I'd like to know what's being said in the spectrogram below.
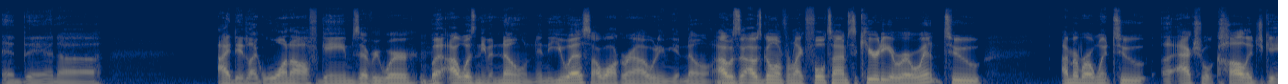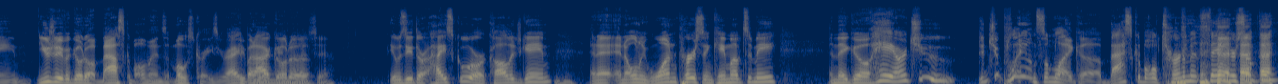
and then uh, I did like one-off games everywhere, but I wasn't even known in the U.S. I walk around, I wouldn't even get known. I was I was going from like full-time security everywhere I went to. I remember I went to an actual college game. Usually, if I go to a basketball event, it's the most crazy, right? People but I go to yeah. It was either a high school or a college game, Mm-hmm. and I, and only one person came up to me, and they go, "Hey, aren't you didn't you play on some like uh, basketball tournament thing or something?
